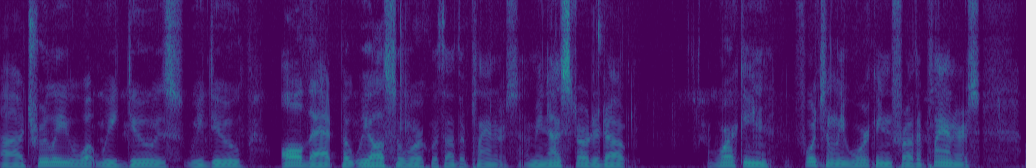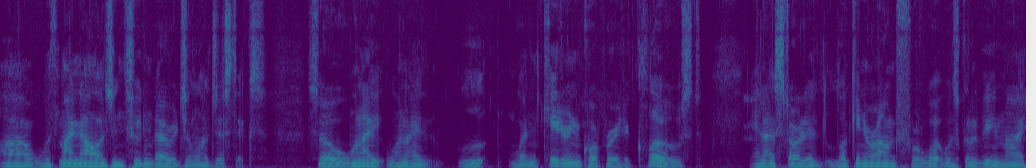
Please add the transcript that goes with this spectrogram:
Uh, truly, what we do is we do all that, but we also work with other planners. I mean, I started out working, fortunately, working for other planners uh, with my knowledge in food and beverage and logistics. So when I when I when Catering Incorporated closed, and I started looking around for what was going to be my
